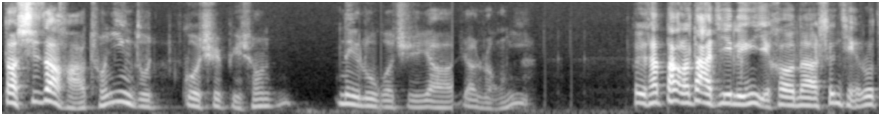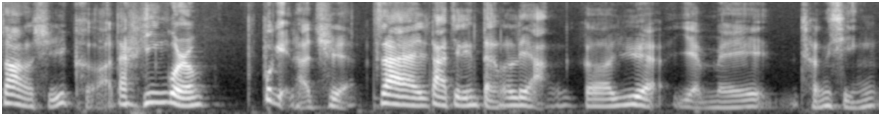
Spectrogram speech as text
到西藏好像从印度过去比从内陆过去要要容易，所以他到了大吉岭以后呢，申请入藏许可，但是英国人不给他去，在大吉岭等了两个月也没成型，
